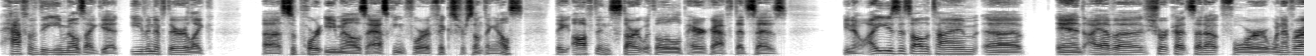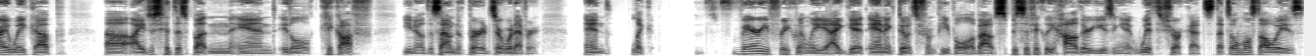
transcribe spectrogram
half of the emails I get, even if they're like uh, support emails asking for a fix for something else, they often start with a little paragraph that says, you know, I use this all the time, uh, and I have a shortcut set up for whenever I wake up, uh, I just hit this button and it'll kick off, you know, the sound of birds or whatever. And like very frequently, I get anecdotes from people about specifically how they're using it with shortcuts. That's almost always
